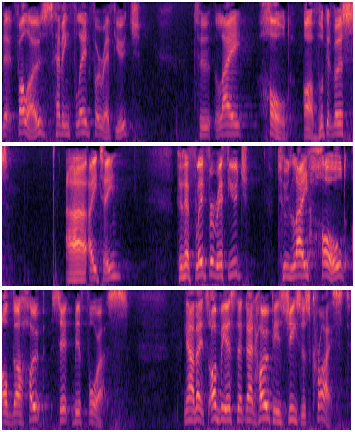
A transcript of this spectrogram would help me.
that follows, having fled for refuge, to lay hold of. Look at verse uh, 18. Who have fled for refuge to lay hold of the hope set before us. Now, it's obvious that that hope is Jesus Christ.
